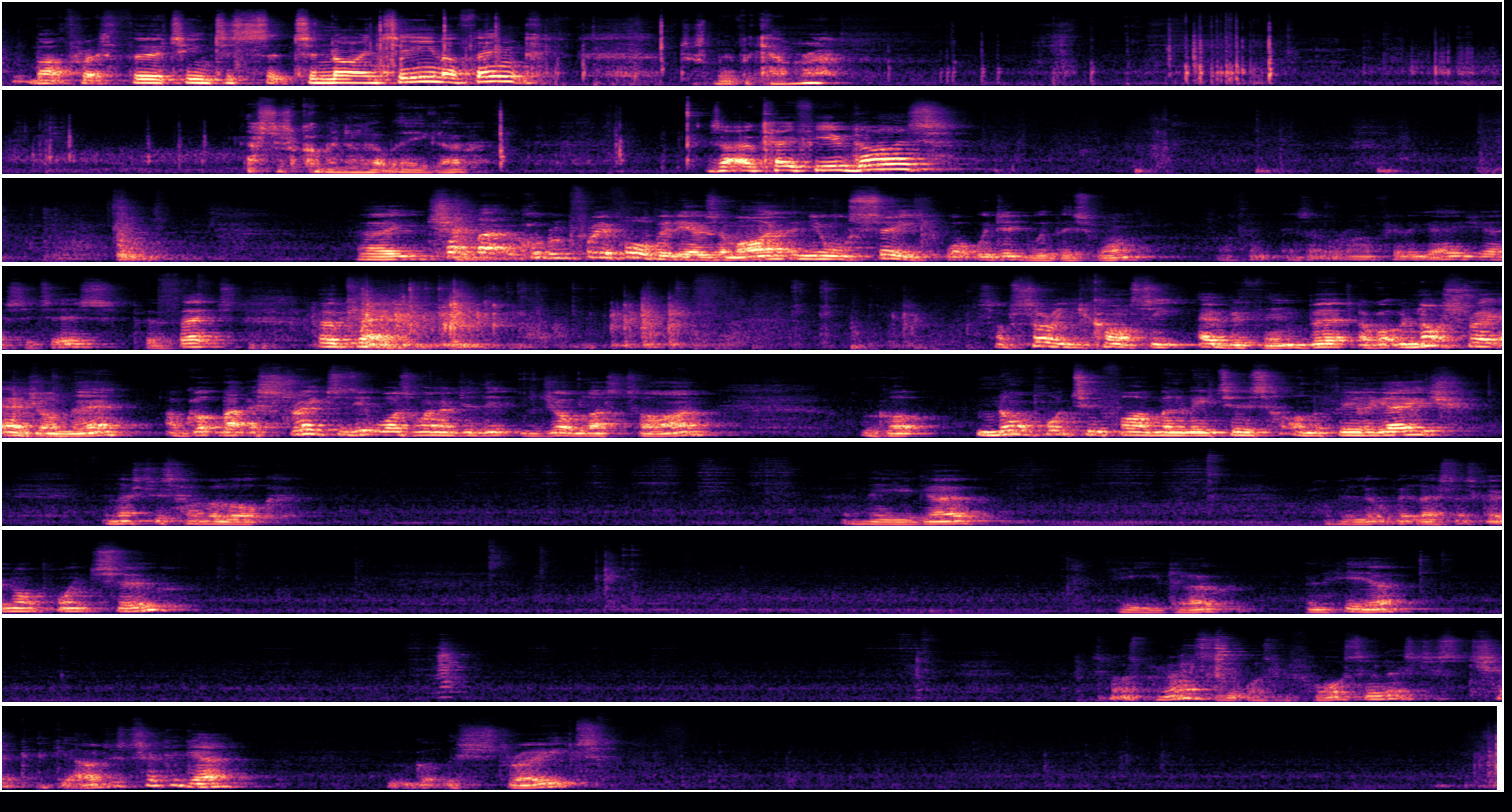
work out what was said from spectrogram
about frets 13 to, to 19, I think. Just move the camera. That's just coming a little, there you go. Is that okay for you guys? Uh, check back a couple of three or four videos of mine and you will see what we did with this one I think, is that the right feeler gauge? Yes, it is. Perfect. Okay. So I'm sorry you can't see everything, but I've got my not straight edge on there. I've got that as straight as it was when I did the job last time. We've got 0.25 millimeters on the feeler gauge. And let's just have a look. And there you go. Probably a little bit less. Let's go 0.2. Here you go. And here, it's not as pronounced as it was before, so let's just check again. I'll just check again. We've got this straight.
